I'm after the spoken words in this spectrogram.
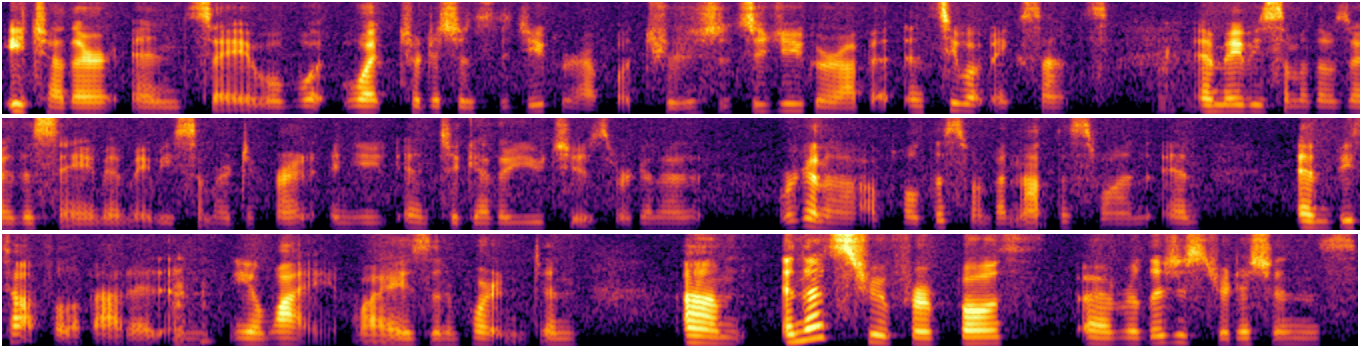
each other and say, well, what what traditions did you grow up? What traditions did you grow up at? And see what makes sense. Mhm. And maybe some of those are the same, and maybe some are different. And you and together you choose. We're gonna we're gonna uphold this one, but not this one. And and be thoughtful about it and you know why why is it important and um, and that's true for both uh, religious traditions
